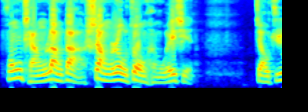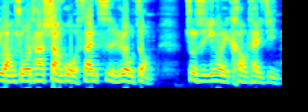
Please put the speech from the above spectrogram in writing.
风强浪大，上肉粽很危险。”搅局王说他上过三次肉粽，就是因为靠太近。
